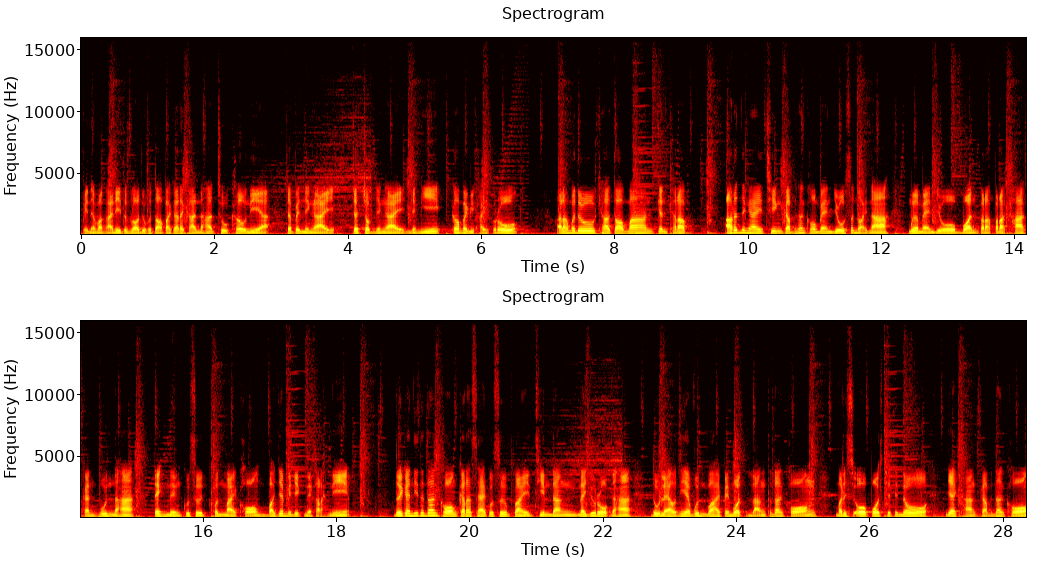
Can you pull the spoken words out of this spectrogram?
เป็นในวันงานนี้ต้องรอดูกันต่อไปก็แล้วกันนะฮะทูเคิลเนี่ยจะเป็นยังไง จะจบยังไง อย่างนี้ก็ไม่มีใครรู้เรามาดูข่าวต่อมากันครับ เอาละยังไงชิงกับทางด้านของแมนยูสัหน่อยนะ เมื่อแมนยูบ่อนปรับราคากันวุ่นนะฮะ เต็งหนึ่งกุซือคนใหม่ของบาเยอร์มิวนิกในครั้งนี้ โดยการนี้ทางด้านของกระแสกุซือใหม่ทีมดังในยุโรปนะฮะ ดูแล้วเนี่ยวุ่นวายไปหมดหลังทางด้านของมาริซิโอโปเชติโนแยกทางกับทางด้านของ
